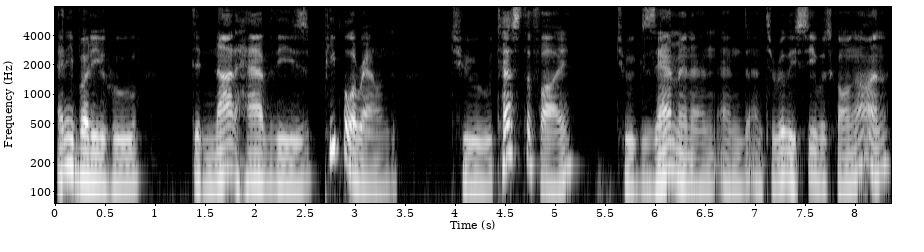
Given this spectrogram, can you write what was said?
anybody who did not have these people around to testify, to examine, and, and, and to really see what's going on,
